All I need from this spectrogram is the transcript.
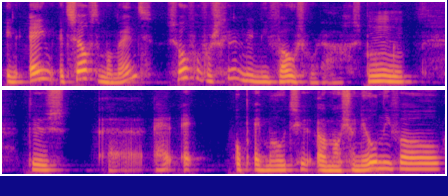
in één, hetzelfde moment zoveel verschillende niveaus worden aangesproken. Mm. Dus eh, he- op emotie, emotioneel niveau,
